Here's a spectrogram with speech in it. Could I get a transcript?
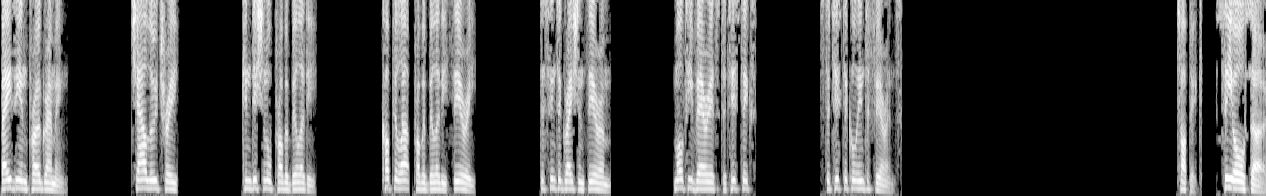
Bayesian programming. Chow-Liu tree. Conditional probability. Copula probability theory. Disintegration theorem. Multivariate statistics. Statistical interference Topic. See also.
